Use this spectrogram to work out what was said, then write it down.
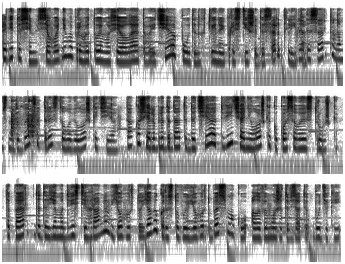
Привіт усім! Сьогодні ми приготуємо фіолетовий чіа пудинг, твій найпростіший десерт літа. Для десерту нам знадобиться 3 столові ложки чіа. Також я люблю додати до чіа 2 чайні ложки кокосової стружки. Тепер додаємо 200 грамів йогурту. Я використовую йогурт без смаку, але ви можете взяти будь-який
